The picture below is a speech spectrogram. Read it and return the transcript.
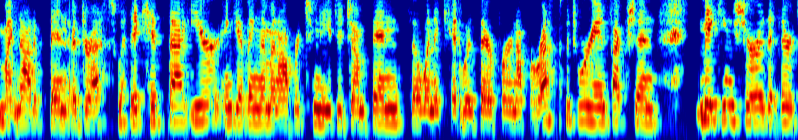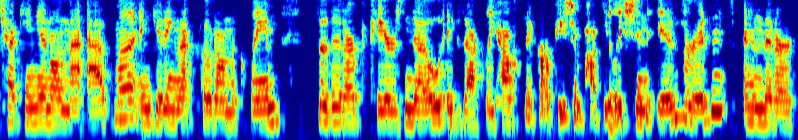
might not have been addressed with a kid that year and giving them an opportunity to jump in. So when a kid was there for an upper respiratory infection, making sure that they're checking in on that asthma and getting that code on the claim so that our payers know exactly how sick our patient population is or isn't, and that our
